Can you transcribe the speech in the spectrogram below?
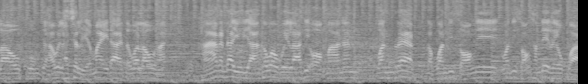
เราคงจะหาเวลาเฉลี่ยไม่ได้ แต่ว่าเราหาหากันได้อยู่อย่างครับว่าเวลาที่ออกมานั้นวันแรกกับวันที่สองนี่วันที่สองทำได้เร็วกว่า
